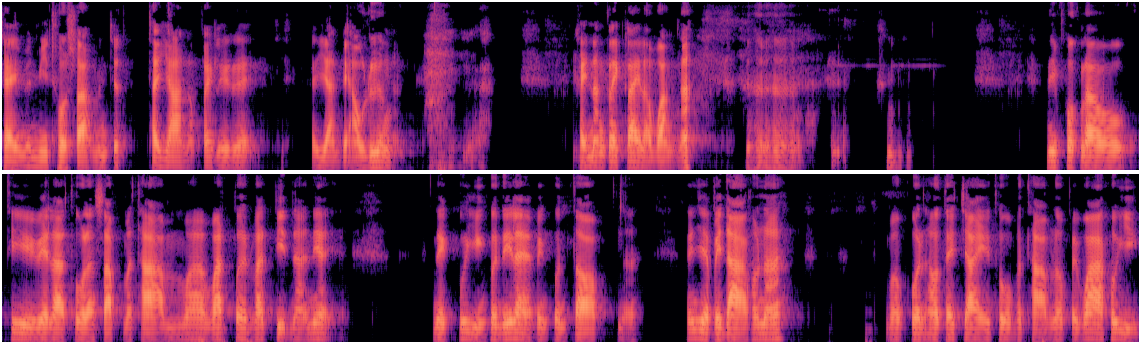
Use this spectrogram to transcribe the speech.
ใจมันมีโทสะมันจะทยานออกไปเรื่อยๆทยานไปเอาเรื่องอะ ใครนั่งใกล้ๆระวังนะ นี่พวกเราที่เวลาโทรศัพท์มาถามว่าวัดเปิดวัดปิดนะ เนี่ย เด็กผู้หญิงคนนี้แหละเป็นคนตอบนะงั้นอย่าไปด่าเขานะ บางคนเอาแต่ใจโทรมาถามแล้วไปว่าเขาอีก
